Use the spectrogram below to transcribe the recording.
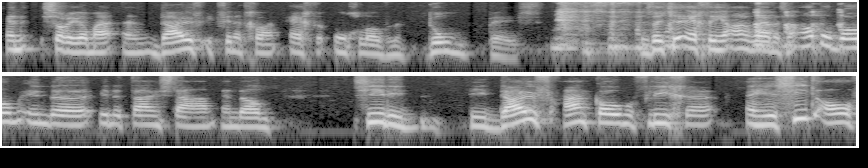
En sorry, maar een duif, ik vind het gewoon echt een ongelooflijk dom beest. dus dat je echt in je aangewerkt een appelboom in de, in de tuin staan. En dan zie je die, die duif aankomen vliegen. En je ziet al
